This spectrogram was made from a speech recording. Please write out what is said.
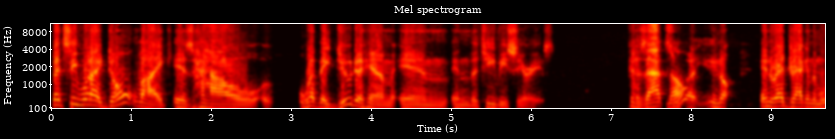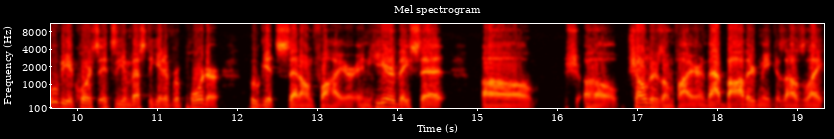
but see what i don't like is how what they do to him in in the tv series because that's No? what, you know in red dragon the movie of course it's the investigative reporter who gets set on fire and here they set uh, sh- uh shoulders on fire and that bothered me because i was like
